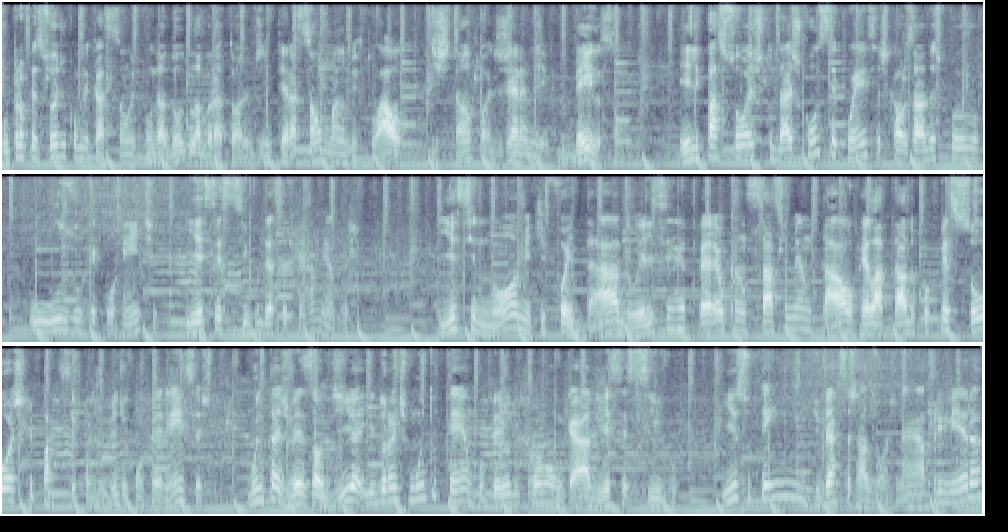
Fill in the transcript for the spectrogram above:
o professor de comunicação e fundador do laboratório de interação humana virtual de Stanford, Jeremy Bailson, ele passou a estudar as consequências causadas por o uso recorrente e excessivo dessas ferramentas. E esse nome que foi dado, ele se refere ao cansaço mental relatado por pessoas que participam de videoconferências muitas vezes ao dia e durante muito tempo, um período prolongado e excessivo. E isso tem diversas razões, né? A primeira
